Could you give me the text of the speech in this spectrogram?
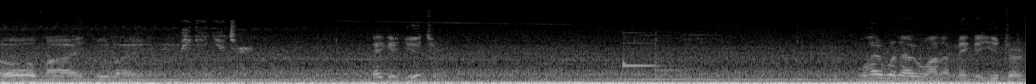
Oh my gulay. Make a U-turn. Make a U-turn. Why would I want to make a U-turn?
